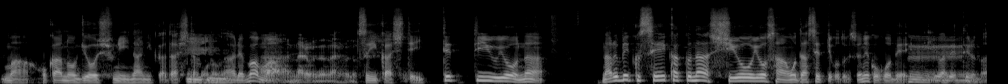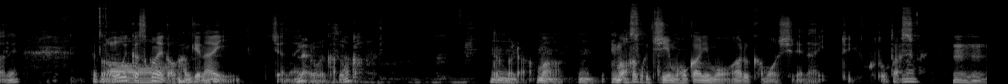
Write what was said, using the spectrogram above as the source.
まあ他の業種に何か出したものがあればまああなるほどなるほど。追加していってっていうようななるべく正確な使用予算を出せってことですよねここで言われてるのはね。だから多いか少ないかは関係ないんじゃないかな。だからまあうんまあ各チーム他にもあるかもしれないということ確かうんうんうん。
